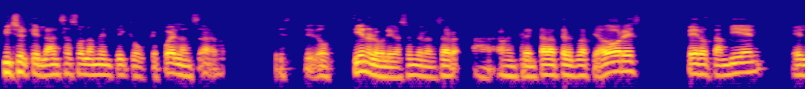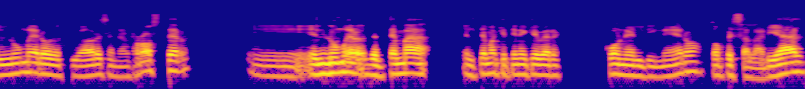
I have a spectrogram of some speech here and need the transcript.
pitcher que lanza solamente o que puede lanzar, este, o tiene la obligación de lanzar a, enfrentar a tres bateadores, pero también el número de jugadores en el roster, eh, el número del tema, el tema que tiene que ver con el dinero, tope salarial,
